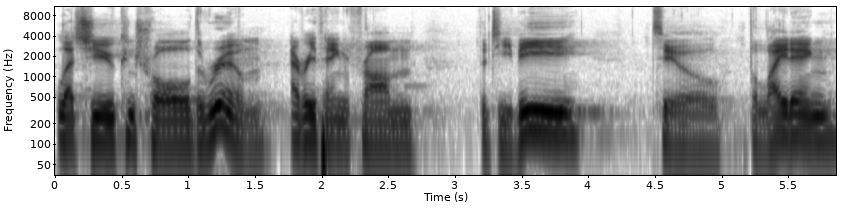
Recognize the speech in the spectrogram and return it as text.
lets you control the room everything from the TV to the lighting,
